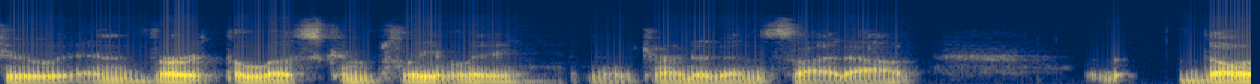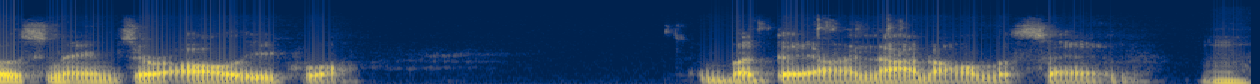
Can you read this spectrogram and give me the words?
to invert the list completely and turn it inside out. Those names are all equal, but they are not all the same. Mm.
